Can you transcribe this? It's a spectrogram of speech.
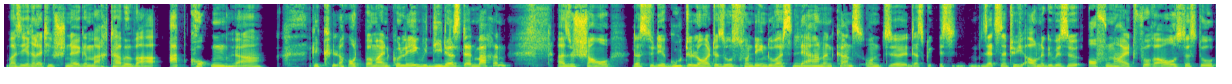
was ich relativ schnell gemacht habe, war abgucken, ja, geklaut bei meinen Kollegen, wie die das denn machen. Also schau, dass du dir gute Leute suchst, von denen du was lernen kannst. Und äh, das ist, setzt natürlich auch eine gewisse Offenheit voraus, dass du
